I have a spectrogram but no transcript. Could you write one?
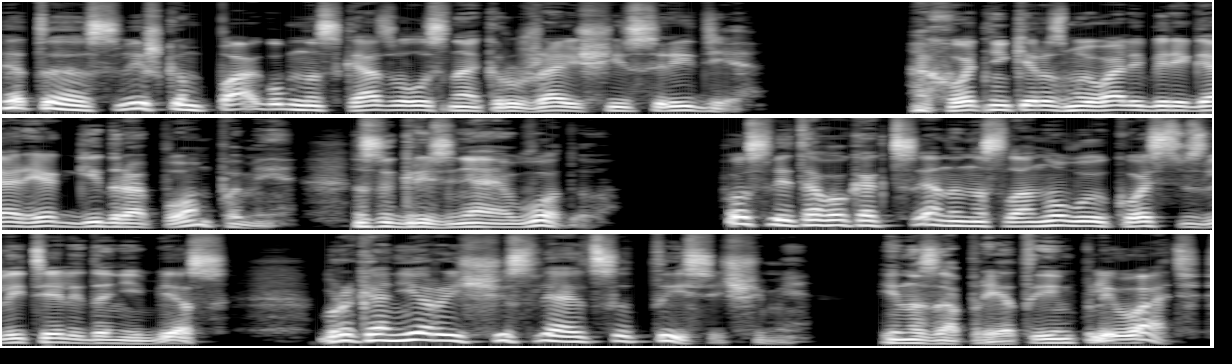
Это слишком пагубно сказывалось на окружающей среде. Охотники размывали берега рек гидропомпами, загрязняя воду. После того, как цены на слоновую кость взлетели до небес, браконьеры исчисляются тысячами, и на запреты им плевать.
